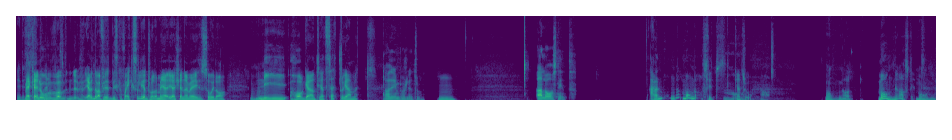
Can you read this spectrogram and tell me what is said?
Men jag kan ju då, jag vet inte varför ni ska få extra ledtrådar, men jag, jag känner mig så idag. Mhm. Ni har garanterat sett programmet. Ja, det är en bra ledtråd. Mm. Alla avsnitt. Ja, men många, många avsnitt kan jag tro. Många. Många avsnitt. Många.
